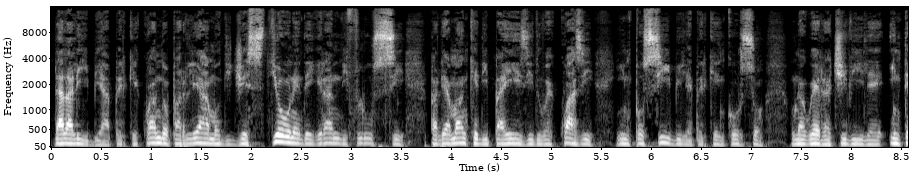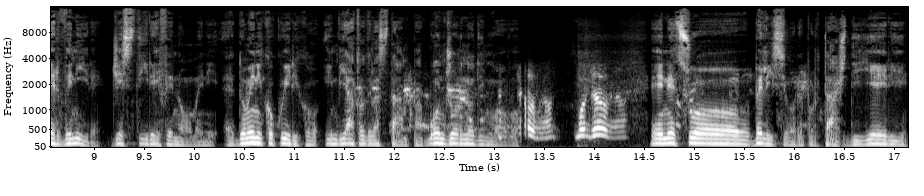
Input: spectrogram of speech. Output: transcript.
dalla Libia, perché quando parliamo di gestione dei grandi flussi, parliamo anche di paesi dove è quasi impossibile, perché è in corso una guerra civile, intervenire, gestire i fenomeni. Eh, Domenico Quirico, inviato della stampa, buongiorno di nuovo. Buongiorno. Buongiorno. E nel suo bellissimo reportage di ieri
